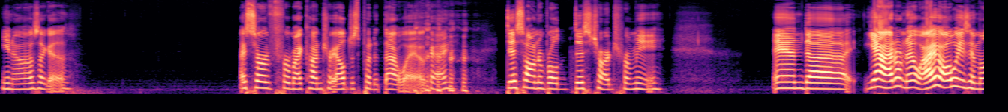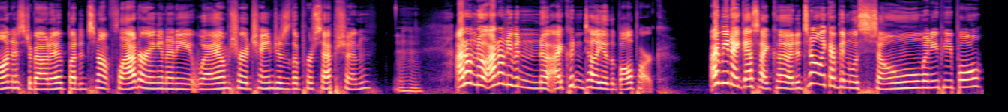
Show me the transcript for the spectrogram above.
You know, I was like a. I served for my country. I'll just put it that way, okay? Dishonorable discharge for me. And uh, yeah, I don't know. I always am honest about it, but it's not flattering in any way. I'm sure it changes the perception. Mm-hmm. I don't know. I don't even know. I couldn't tell you the ballpark. I mean, I guess I could. It's not like I've been with so many people,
